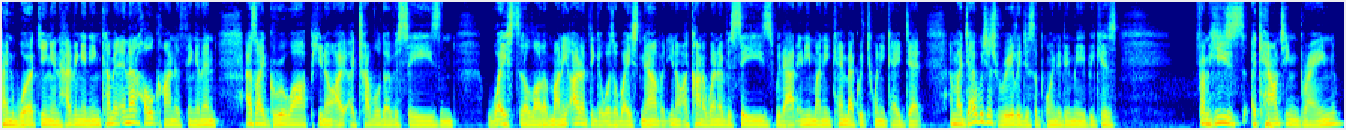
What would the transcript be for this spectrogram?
and working and having an income and, and, that whole kind of thing. And then as I grew up, you know, I, I traveled overseas and wasted a lot of money. I don't think it was a waste now, but you know, I kind of went overseas without any money, came back with 20k debt. And my dad was just really disappointed in me because from his accounting brain,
